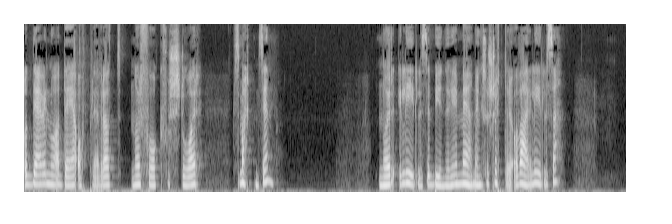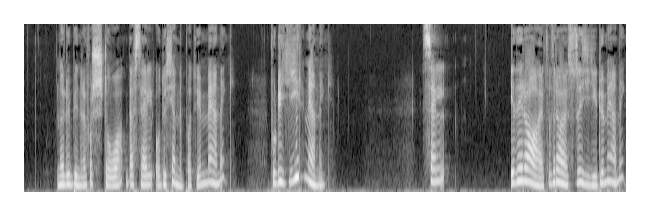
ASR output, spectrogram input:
Og det er vel noe av det jeg opplever at når folk forstår smerten sin Når lidelse begynner å gi mening, så slutter det å være lidelse. Når du begynner å forstå deg selv, og du kjenner på at du gir mening. For du gir mening. Selv i det rareste av det rareste så gir du mening.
